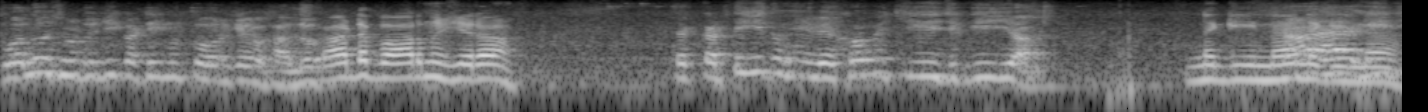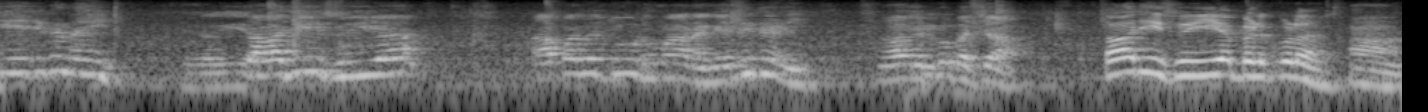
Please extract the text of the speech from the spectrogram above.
ਖੋਲੋ ਛੋਟੂ ਜੀ ਕੱਟੀ ਨੂੰ ਤੋੜ ਕੇ ਵਿਖਾ ਲਓ। ਕੱਢ ਬਾਹਰ ਨੂੰ ਸ਼ੇਰਾ। ਤੇ ਕੱਟੀ ਤੁਸੀਂ ਵੇਖੋ ਵੀ ਚੀਜ਼ ਕੀ ਆ। ਨਗੀਨਾ ਆਹ ਹੈਗੀ ਨਗੀਨਾ। ਚੀਜ਼ ਕਿ ਨਹੀਂ? ਤਾਜੀ ਸੂਈ ਆ। ਆਪਾਂ ਕੋਈ ਝੂਠ ਮਾਰਾਂਗੇ ਨਹੀਂ ਦੇਣੀ। ਆ ਵੇਖੋ ਬੱਚਾ। ਤਾਜੀ ਸੂਈ ਹੈ ਬਿਲਕੁਲ। ਹਾਂ।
